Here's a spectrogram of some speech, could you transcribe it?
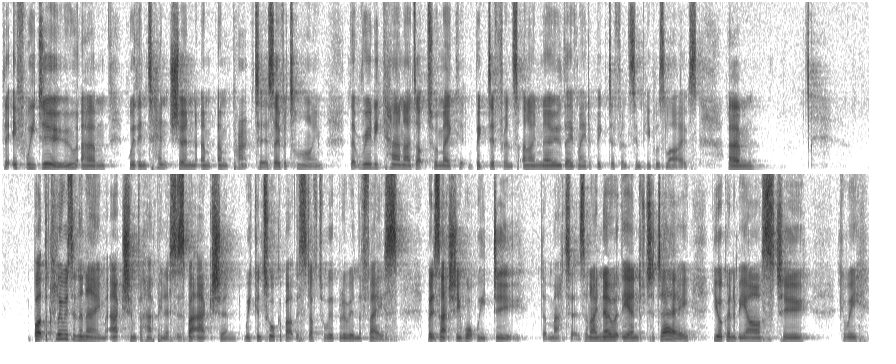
that if we do um, with intention and, and practice over time, that really can add up to a make a big difference. And I know they've made a big difference in people's lives. Um, but the clue is in the name, action for happiness. It's about action. We can talk about this stuff till we're blue in the face, but it's actually what we do that matters. And I know at the end of today, you're going to be asked to, can we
